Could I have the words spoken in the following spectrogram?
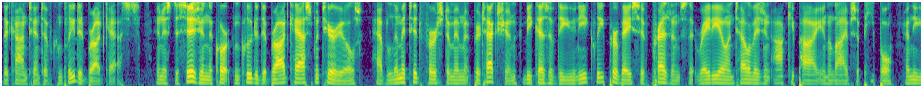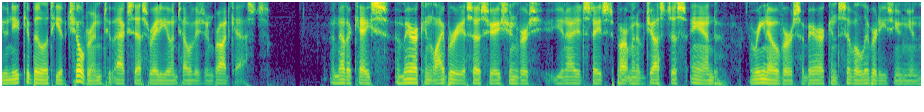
the content of completed broadcasts. In its decision, the court concluded that broadcast materials have limited First Amendment protection because of the uniquely pervasive presence that radio and television occupy in the lives of people and the unique ability of children to access radio and television broadcasts. Another case American Library Association versus United States Department of Justice and Reno versus American Civil Liberties Union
